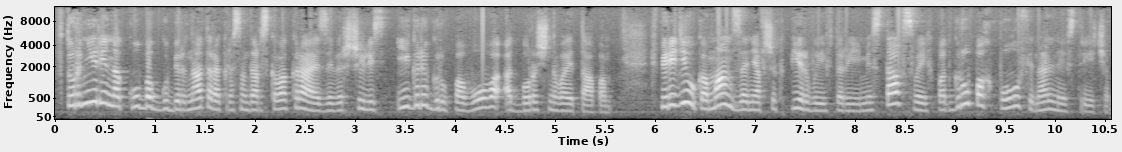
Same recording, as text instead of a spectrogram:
В турнире на Кубок губернатора Краснодарского края завершились игры группового отборочного этапа. Впереди у команд, занявших первые и вторые места в своих подгруппах, полуфинальные встречи.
